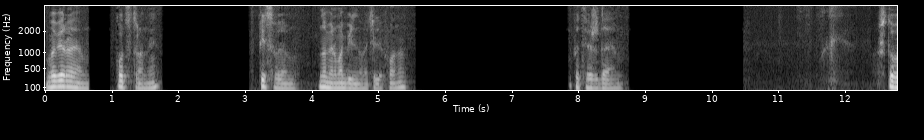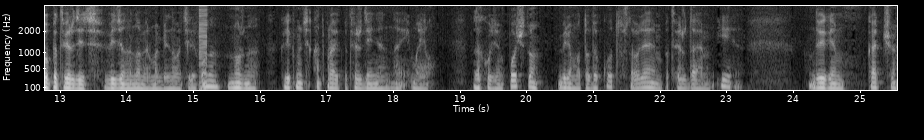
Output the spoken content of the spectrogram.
Выбираем код страны. Вписываем номер мобильного телефона. Подтверждаем. Чтобы подтвердить введенный номер мобильного телефона, нужно кликнуть «Отправить подтверждение на e-mail». Заходим в почту, берем оттуда код, вставляем, подтверждаем и двигаем катчу.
